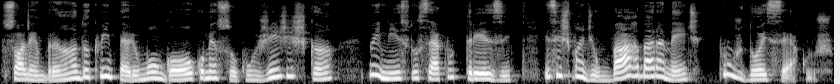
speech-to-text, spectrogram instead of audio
só lembrando que o Império Mongol começou com Gengis Khan no início do século XIII e se expandiu barbaramente por uns dois séculos.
